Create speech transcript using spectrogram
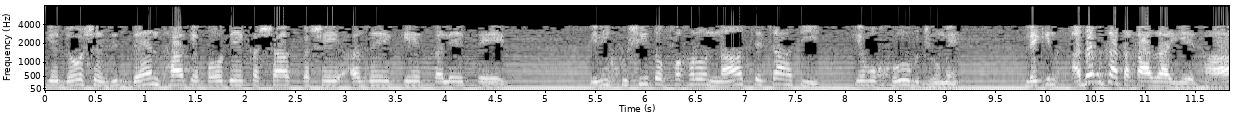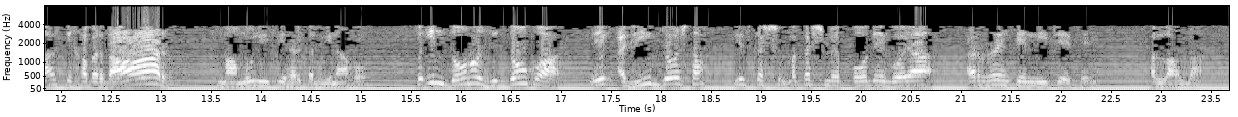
یہ جوش زدین تھا کہ پودے کشا کشے، ازے کے تلے تھے۔ یعنی خوشی تو فخر و ناز سے چاہتی کہ وہ خوب جھومے۔ لیکن ادب کا تقاضا یہ تھا کہ خبردار معمولی سی حرکت بھی نہ ہو۔ تو ان دونوں ضدوں کو ایک عجیب جوش تھا اس کشمکش میں پودے گویا ارے کے نیچے تھے۔ اللہ اللہ۔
